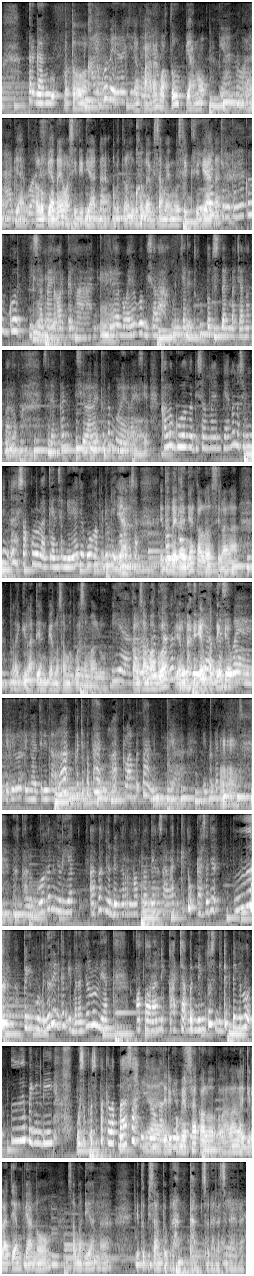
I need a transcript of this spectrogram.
terganggu. Betul. Kalau gue beda lagi yang ceritanya. parah waktu piano. Piano Oh, aduh piano. gue kalau piano yang masih di Diana. Kebetulan gue nggak bisa main musik si Iya Diana. kan ceritanya gue gue bisa main organ lah dikit-dikit ya pokoknya gue bisa lah mencet itu tuts dan baca not balok sedangkan si Lala itu kan mulai les ya kalau gue nggak bisa main piano masih mending eh sok lu latihan sendiri aja gue nggak peduli gue Iya. nggak bisa itu bedanya kalau si Lala lagi latihan piano sama gue sama lu iya Kalau sama kan ngerti. ya udah, yang Iya, penting dia- gue. jadi lu tinggal cerita lah kecepatan lah kelambetan ya itu kan Mm-mm. Nah, kalau gue kan ngelihat apa ngedenger not-not yang salah dikit tuh rasanya uh, pengen gue benerin kan? Ibaratnya lu lihat kotoran di kaca bening tuh sedikit pengen lu uh, pengen di usap-usap pakai lap basah gitu nggak? jadi Biar pemirsa kalau Lala lagi latihan piano sama Diana itu bisa sampai berantem saudara-saudara.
